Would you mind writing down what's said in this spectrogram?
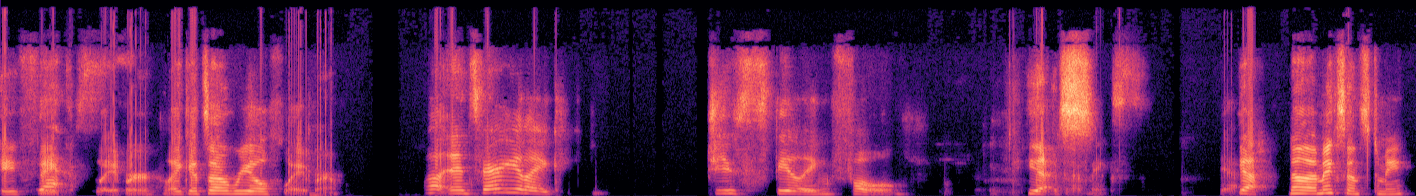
a fake yes. flavor. Like it's a real flavor. Well, and it's very like juice feeling full. Yes. Makes, yeah. yeah. No, that makes sense to me.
